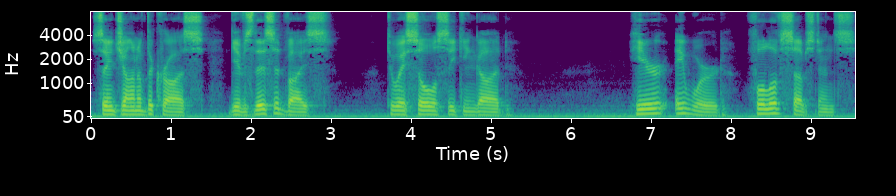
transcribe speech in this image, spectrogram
St. John of the Cross gives this advice to a soul seeking God. Hear a word full of substance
